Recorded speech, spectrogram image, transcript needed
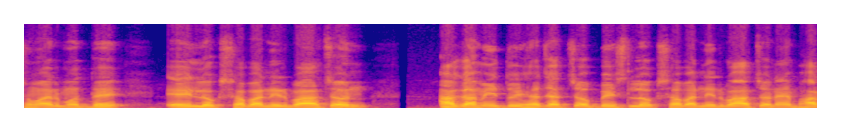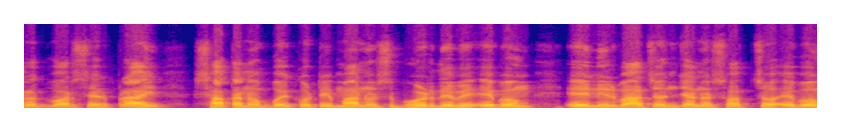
সময়ের মধ্যে, এই লোকসভা নির্বাচন আগামী দুই হাজার চব্বিশ লোকসভা নির্বাচনে ভারতবর্ষের প্রায় সাতানব্বই কোটি মানুষ ভোট দেবে এবং এই নির্বাচন যেন স্বচ্ছ এবং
